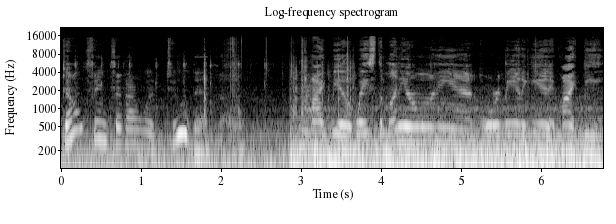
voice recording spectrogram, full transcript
don't think that I would do that though it might be a waste of money on one hand, or then again, it might be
